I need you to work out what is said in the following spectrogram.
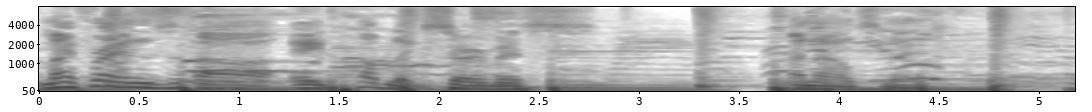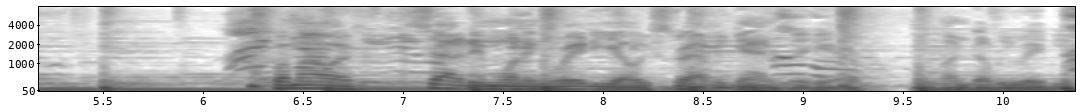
My friends, uh, a public service announcement from our Saturday morning radio extravaganza here on WABC.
